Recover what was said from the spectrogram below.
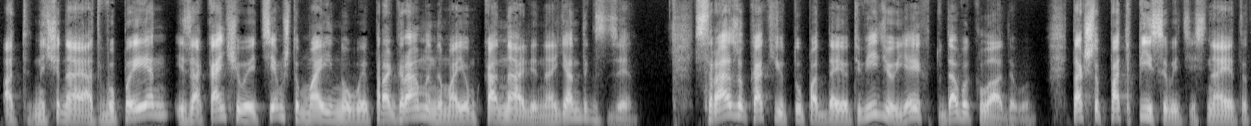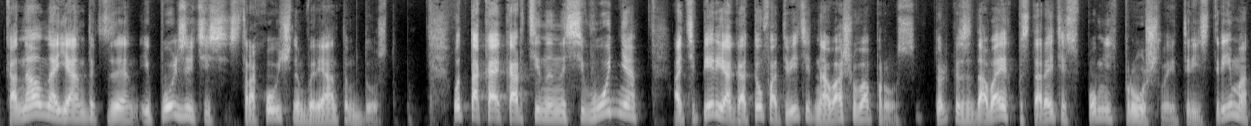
от, начиная от VPN и заканчивая тем, что мои новые программы на моем канале на Яндекс.Дзен. Сразу, как YouTube отдает видео, я их туда выкладываю. Так что подписывайтесь на этот канал на Яндекс.Дзен и пользуйтесь страховочным вариантом доступа. Вот такая картина на сегодня. А теперь я готов ответить на ваши вопросы. Только задавая их, постарайтесь вспомнить прошлые три стрима,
